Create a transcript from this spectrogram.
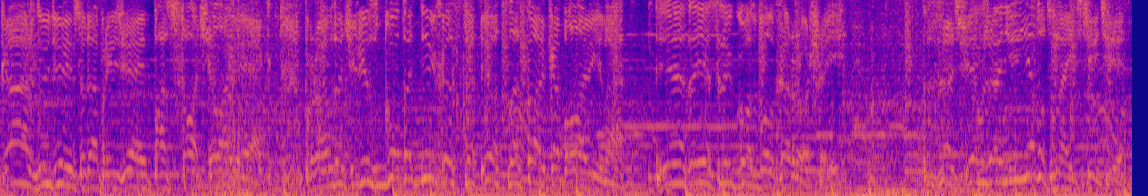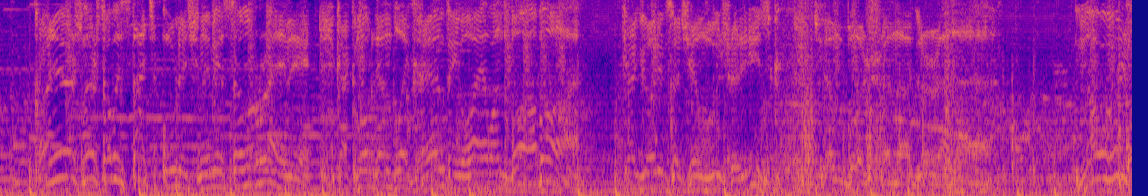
Каждый день сюда приезжает по 100 человек. Правда, через год от них остается только половина. И это если год был хороший. Зачем же они едут в Найт-Сити? Конечно, чтобы стать уличными самураями, как Морган Блэкхенд и Уэйланд Боа-Боа. Говорится, чем выше риск, тем больше награда. Но вы же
